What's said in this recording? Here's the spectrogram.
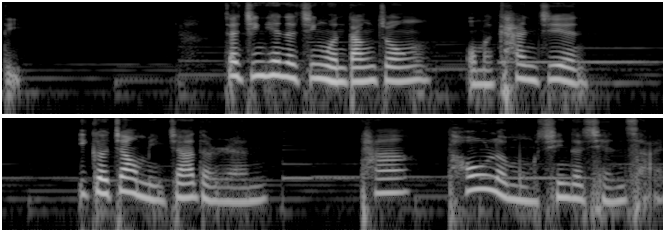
帝。在今天的经文当中。我们看见一个叫米迦的人，他偷了母亲的钱财。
